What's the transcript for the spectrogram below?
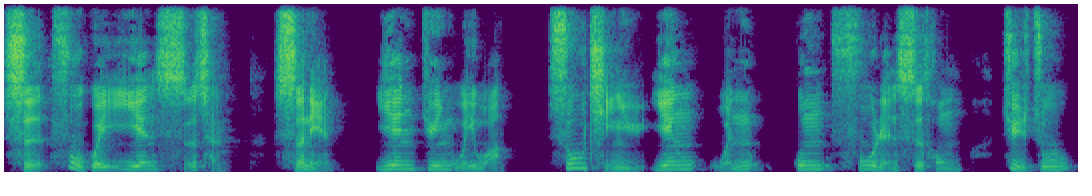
使复归燕十城。十年，燕君为王。苏秦与燕文公夫人私通，具诛，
